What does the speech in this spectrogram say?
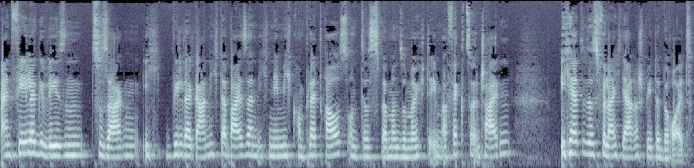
ein Fehler gewesen zu sagen, ich will da gar nicht dabei sein, ich nehme mich komplett raus und das, wenn man so möchte, im Affekt zu entscheiden. Ich hätte das vielleicht Jahre später bereut.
